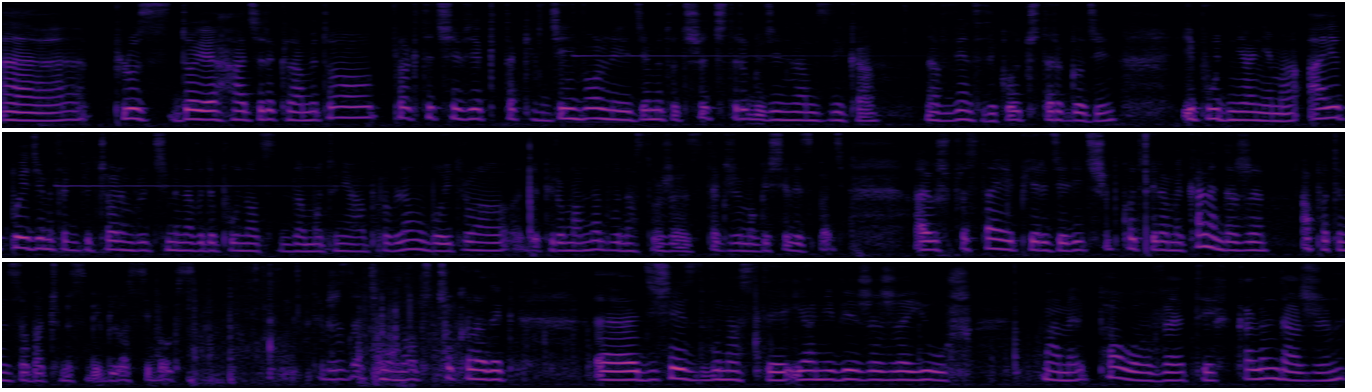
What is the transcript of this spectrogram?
E, plus dojechać reklamy, to praktycznie jak taki w dzień wolny jedziemy, to 3-4 godziny nam znika. Nawet więcej, tylko 4 godzin i pół dnia nie ma. A jak pojedziemy tak wieczorem, wrócimy nawet do północy do domu, to nie ma problemu, bo jutro dopiero mam na 12 rzęs, także mogę się wyspać. A już przestaję pierdzielić, szybko otwieramy kalendarze, a potem zobaczymy sobie Glossy Box. Także zaczynamy od czekoladek. E, dzisiaj jest 12. Ja nie wierzę, że już mamy połowę tych kalendarzy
